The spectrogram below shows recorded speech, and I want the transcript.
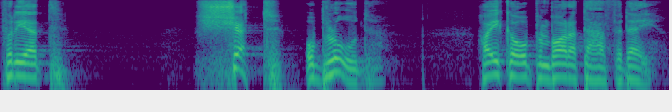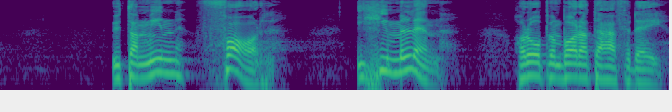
För att kött och blod har icke uppenbarat det här för dig. Utan min far i himlen har uppenbarat det här för dig.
